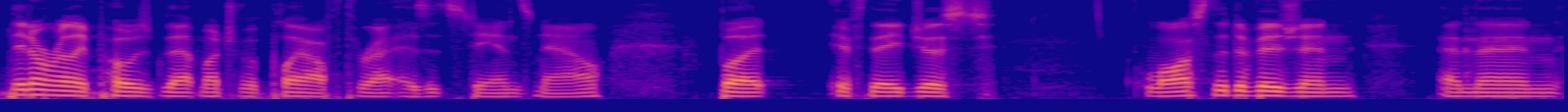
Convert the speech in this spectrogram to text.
they don't really pose that much of a playoff threat as it stands now. But if they just lost the division and then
